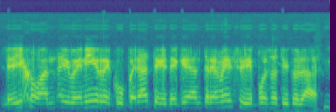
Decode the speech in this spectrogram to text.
Le dijo Van Dijk, vení, recuperate que te quedan tres meses y después sos titular.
